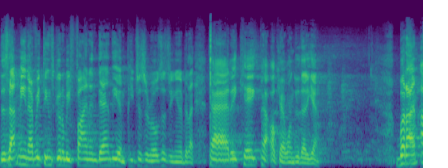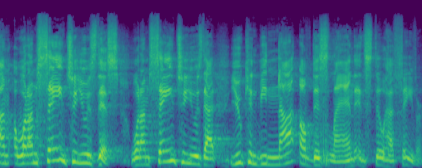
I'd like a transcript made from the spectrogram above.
Does that mean everything's going to be fine and dandy and peaches and roses? You're going to be like, patty cake, pat. Okay, I won't do that again. But I'm, I'm, what I'm saying to you is this. What I'm saying to you is that you can be not of this land and still have favor.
